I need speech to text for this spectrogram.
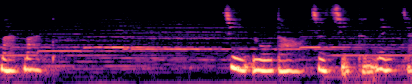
慢慢的进入到自己的内在。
